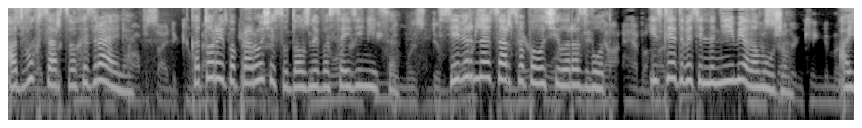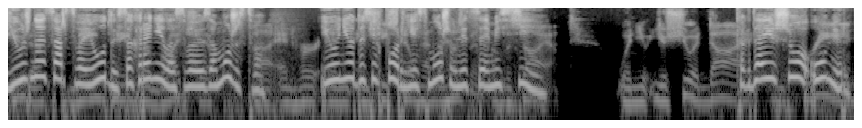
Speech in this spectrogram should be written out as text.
о двух царствах Израиля, которые по пророчеству должны воссоединиться. Северное царство получило развод и, следовательно, не имело мужа, а Южное царство Иуды сохранило свое замужество, и у нее до сих пор есть муж в лице Мессии. Когда Иешуа умер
